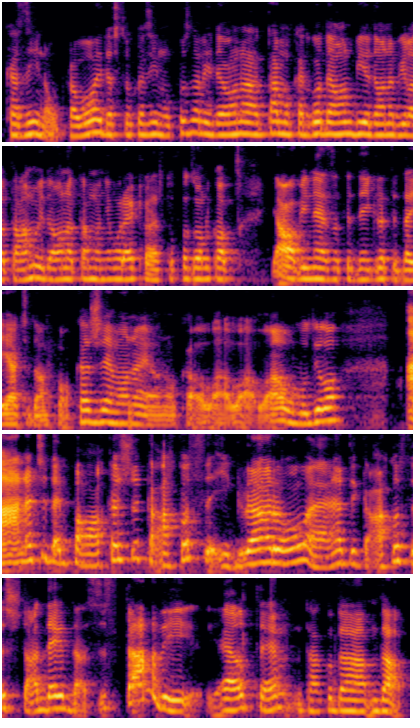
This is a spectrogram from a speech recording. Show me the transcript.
kazina upravo i da su u kazinu upoznali da je ona tamo kad god je on bio da ona bila tamo i da ona tamo njemu rekla nešto u fazonu kao ja vi ne znate da igrate da ja ću da vam pokažem ona je ono kao wow wow wow ludilo Ana će da im pokaže kako se igra rolet i kako se šta da se stavi, jel te? Tako da, da.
